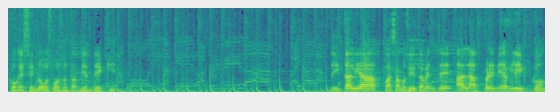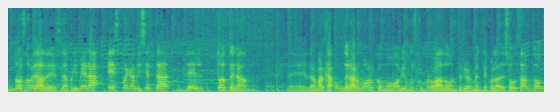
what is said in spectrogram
con ese nuevo sponsor también de Kimbo de Italia, pasamos directamente a la Premier League con dos novedades. La primera, esta camiseta del Tottenham, eh, de la marca Under Armour, como habíamos comprobado anteriormente con la de Southampton.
